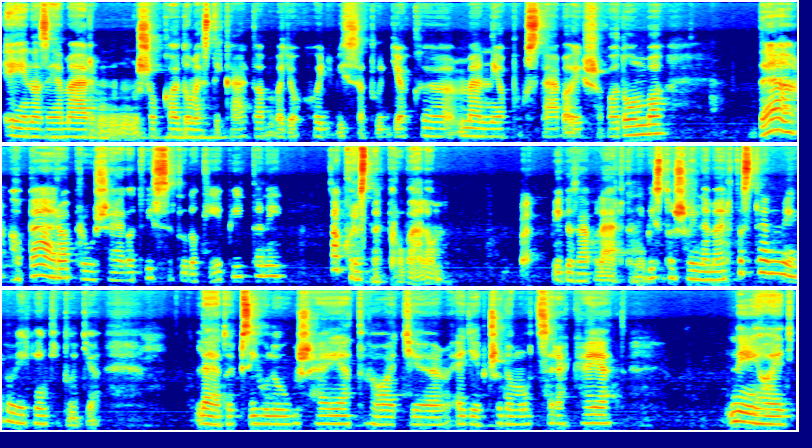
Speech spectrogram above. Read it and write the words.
én azért már sokkal domestikáltabb vagyok, hogy vissza tudjak menni a pusztába és a vadonba, de ha pár apróságot vissza tudok építeni, akkor azt megpróbálom. Igazából ártani biztos, hogy nem árt, aztán még a végén ki tudja. Lehet, hogy pszichológus helyett, vagy egyéb csodamódszerek helyett néha egy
